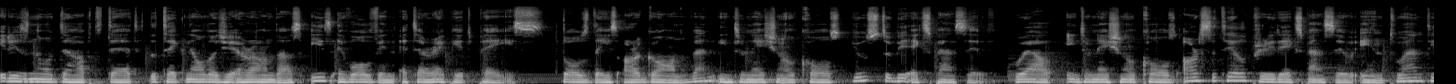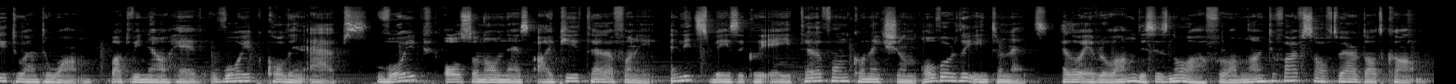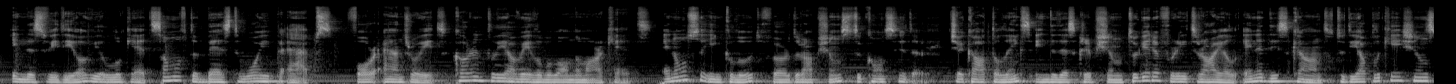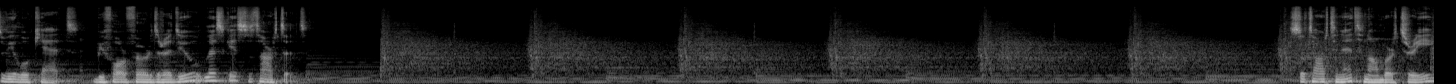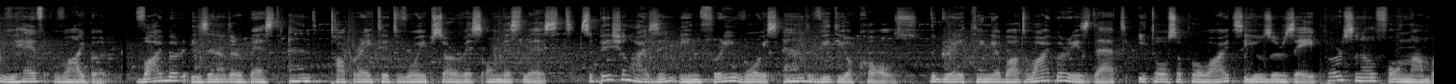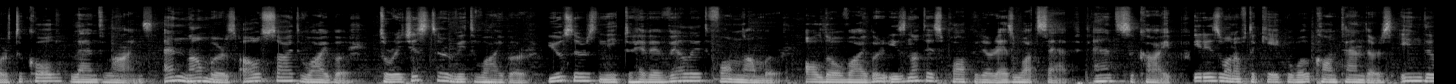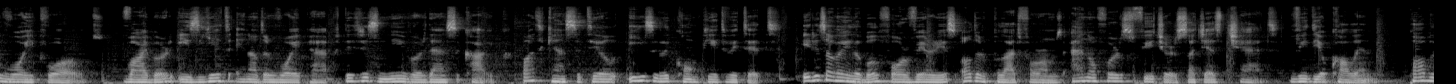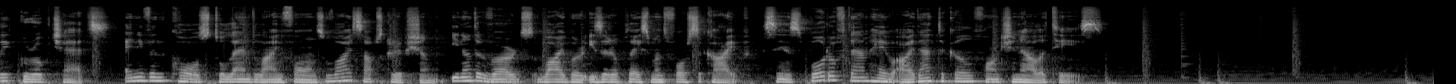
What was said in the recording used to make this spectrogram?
It is no doubt that the technology around us is evolving at a rapid pace. Those days are gone when international calls used to be expensive. Well, international calls are still pretty expensive in 2021, but we now have VoIP calling apps. VoIP, also known as IP telephony, and it's basically a telephone connection over the internet. Hello everyone, this is Noah from 9to5software.com. In this video, we'll look at some of the best VoIP apps for Android currently available on the market and also include further options to consider. Check out the links in the description to get a free trial and a discount to the applications we look at. Before further ado, let's get started. Starting at number 3, we have Viber. Viber is another best and top rated VoIP service on this list, specializing in free voice and video calls. The great thing about Viber is that it also provides users a personal phone number to call landlines and numbers outside Viber. To register with Viber, users need to have a valid phone number. Although Viber is not as popular as WhatsApp and Skype, it is one of the capable contenders in the VoIP world. Viber is yet another VoIP app that is newer than Skype, but can still easily compete with it. It is available for various other platforms and offers features such as chat, video calling, public group chats, and even calls to landline phones via subscription. In other words, Viber is a replacement for Skype, since both of them have identical functionalities.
